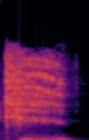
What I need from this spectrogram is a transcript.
psyche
